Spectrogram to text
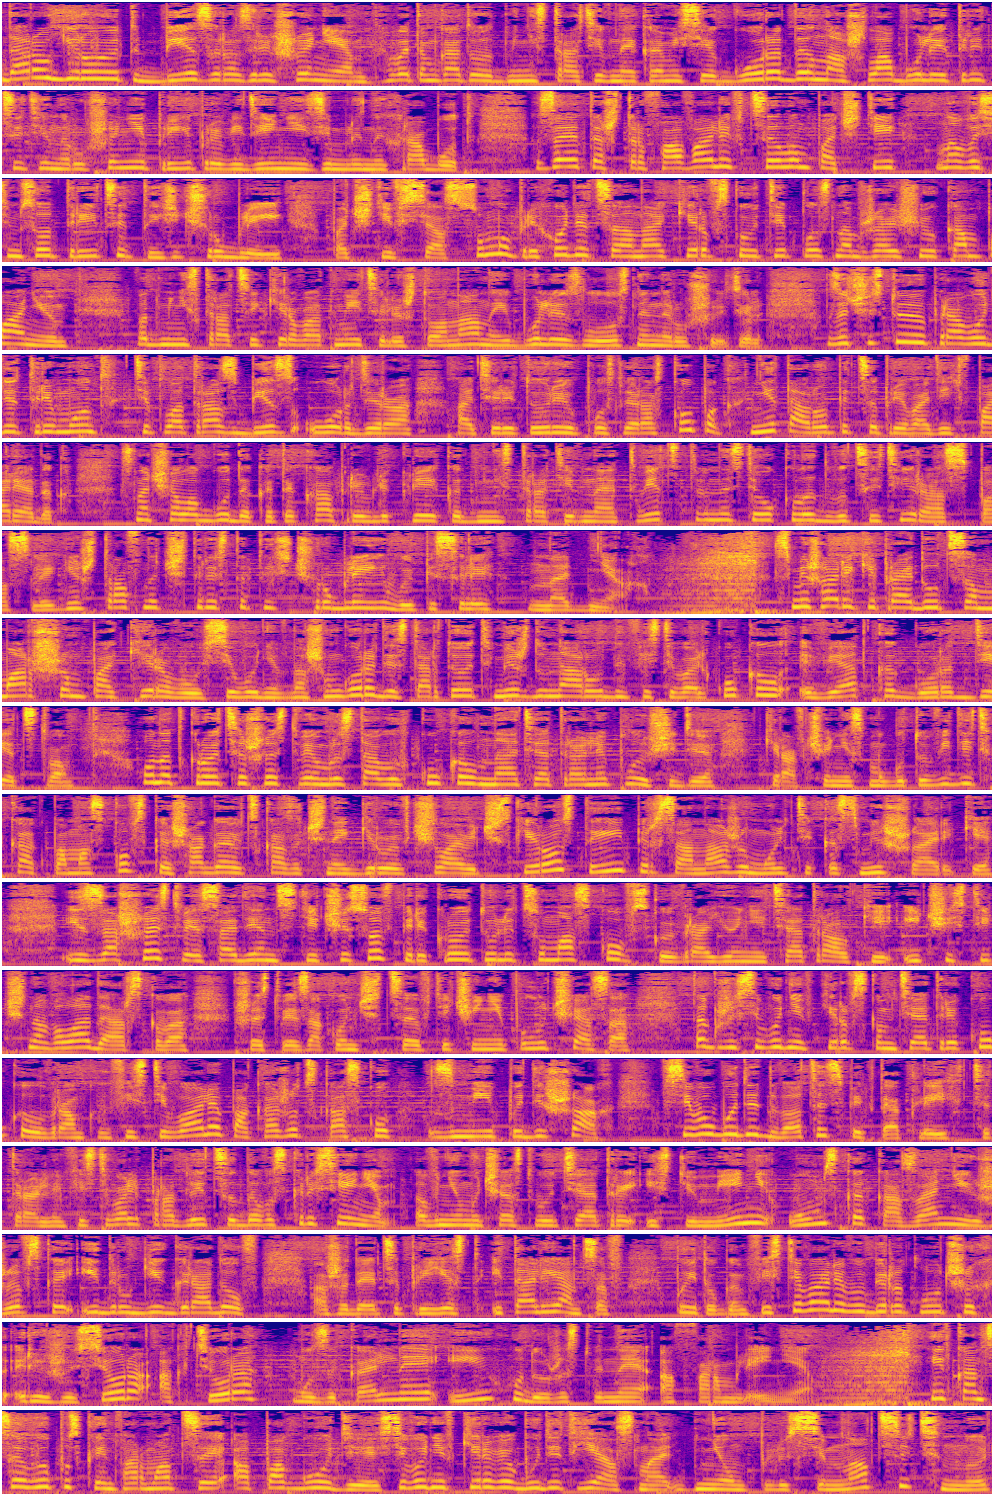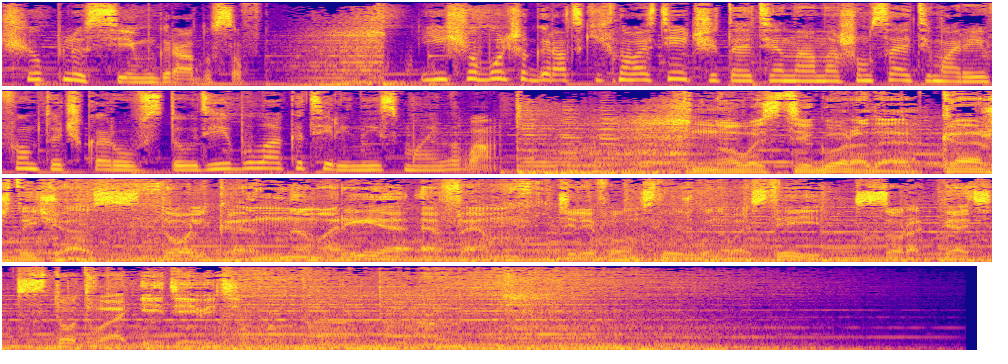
Дороги роют без разрешения. В этом году административная комиссия города нашла более 30 нарушений при проведении земляных работ. За это штрафовали в целом почти на 830 тысяч рублей. Почти вся сумма приходится на Кировскую теплоснабжающую компанию. В администрации Кирова отметили, что она наиболее злостный нарушитель. Зачастую проводит ремонт теплотрасс без ордера, а территорию территорию после раскопок не торопится приводить в порядок. С начала года КТК привлекли к административной ответственности около 20 раз. Последний штраф на 400 тысяч рублей выписали на днях. Смешарики пройдутся маршем по Кирову. Сегодня в нашем городе стартует международный фестиваль кукол «Вятка. Город детства». Он откроется шествием ростовых кукол на Театральной площади. Кировчане смогут увидеть, как по Московской шагают сказочные герои в человеческий рост и персонажи мультика «Смешарики». Из-за шествия с 11 часов перекроют улицу Московскую в районе Театралки и частично Володарского. Шествие закончится в течение получаса. Также сегодня в Кировском театре кукол в рамках фестиваля покажут сказку «Змей-падишах». Всего будет 20 спектаклей. Театральный фестиваль продлится до воскресенья. В нем участвуют театры из Тюмени, Омска, Казани, Ижевска и других городов. Ожидается приезд итальянцев. По итогам фестиваля выберут лучших режиссера, актера, музыкальное и художественное оформление. И в конце выпуска информация о погоде. Сегодня в Кирове будет ясно. Днем плюс 17, ночью плюс 7 градусов. Еще больше городских новостей читайте на нашем сайте mariafm.ru. В студии была Катерина Исмайлова. Новости города. Каждый час. Только на Мария-ФМ. Телефон службы новостей 45 102 и 9.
